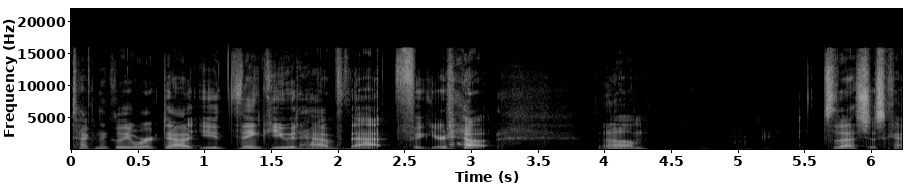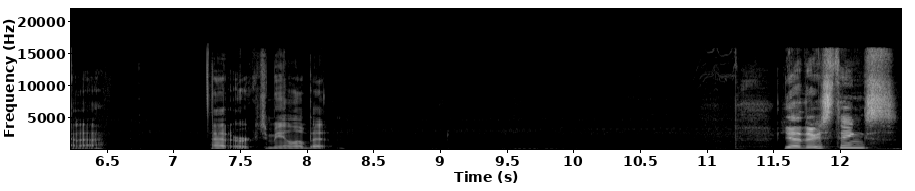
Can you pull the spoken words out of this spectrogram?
technically worked out, you'd think you would have that figured out. Um so that's just kinda that irked me a little bit. Yeah, there's things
